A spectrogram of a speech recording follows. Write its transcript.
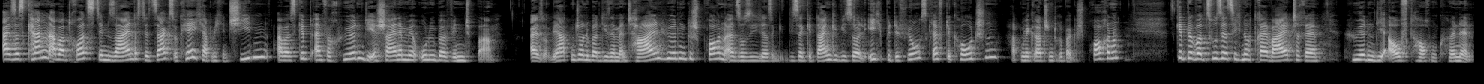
Also es kann aber trotzdem sein, dass du jetzt sagst, okay, ich habe mich entschieden, aber es gibt einfach Hürden, die erscheinen mir unüberwindbar. Also, wir hatten schon über diese mentalen Hürden gesprochen, also dieser Gedanke, wie soll ich bitte Führungskräfte coachen, hatten wir gerade schon drüber gesprochen. Es gibt aber zusätzlich noch drei weitere Hürden, die auftauchen können.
